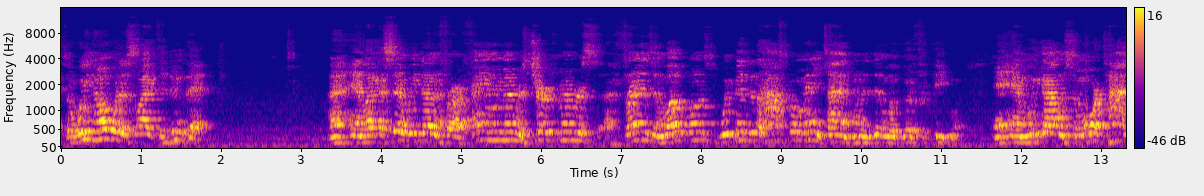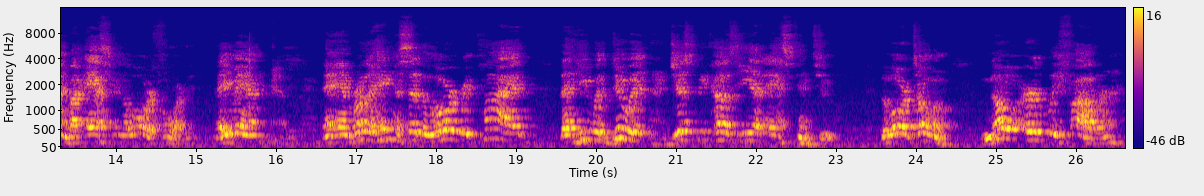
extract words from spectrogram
So we know what it's like to do that. Uh, and like I said, we've done it for our family members, church members, uh, friends, and loved ones. We've been to the hospital many times when it didn't look good for people. And, and we got them some more time by asking the Lord for it. Amen. And, and Brother Hagin said the Lord replied that he would do it just because he had asked him to. The Lord told him, No earthly father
